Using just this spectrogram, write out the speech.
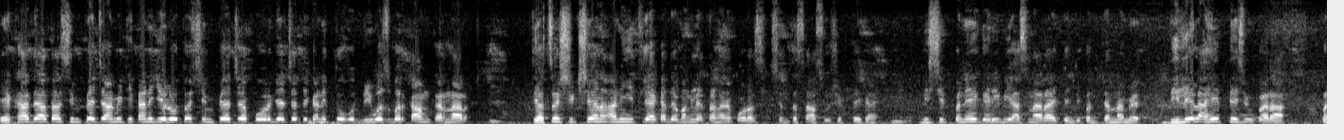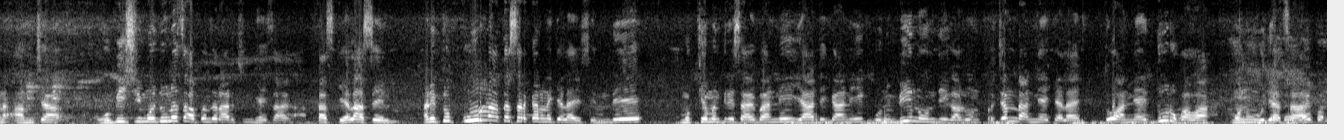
एखाद्या आता शिंप्याच्या आम्ही ठिकाणी गेलो होतो शिंप्याच्या पोरग्याच्या ठिकाणी तो दिवसभर काम करणार. त्याचं शिक्षण आणि इथल्या एखाद्या बंगल्यात राहणाऱ्या पोराचं शिक्षण तसं असू शकते काय. निश्चितपणे गरिबी असणार आहे त्यांची पण त्यांना दिलेलं आहे ते स्वीकारा. पण आमच्या ओबीसी मधूनच आपण जर आरक्षण घ्यायचा आताच केला असेल आणि तो पूर्ण आता सरकारने केला आहे शिंदे मुख्यमंत्री साहेबांनी या ठिकाणी कुणबी नोंदी घालून प्रचंड अन्याय केलाय. तो अन्याय दूर व्हावा म्हणून उद्याचा पण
